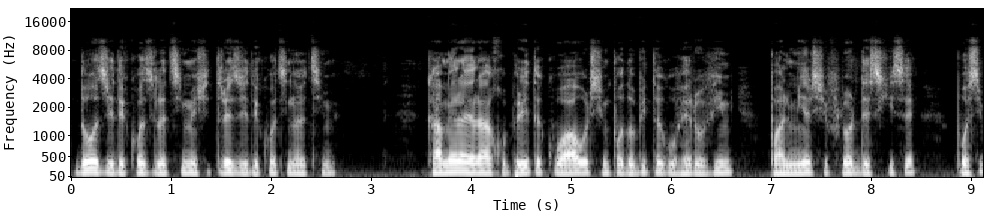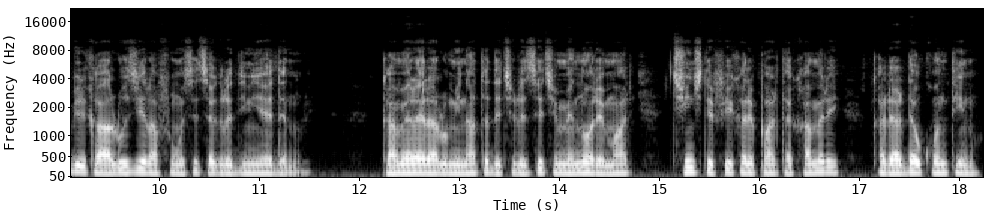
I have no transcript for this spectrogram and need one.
20 de coți lățime și 30 de coți înălțime. Camera era acoperită cu aur și împodobită cu heruvimi, palmieri și flori deschise, posibil ca aluzie la frumusețea grădinii Edenului. Camera era luminată de cele zece menore mari, cinci de fiecare parte a camerei, care ardeau continuu,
